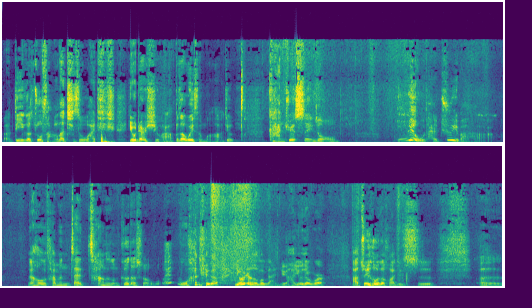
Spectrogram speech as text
呃，第一个租房的，其实我还挺 有点喜欢，不知道为什么哈，就感觉是一种音乐舞台剧吧哈。然后他们在唱这种歌的时候，我哎，我觉得有点这种感觉还，有点味儿啊。最后的话就是，呃，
